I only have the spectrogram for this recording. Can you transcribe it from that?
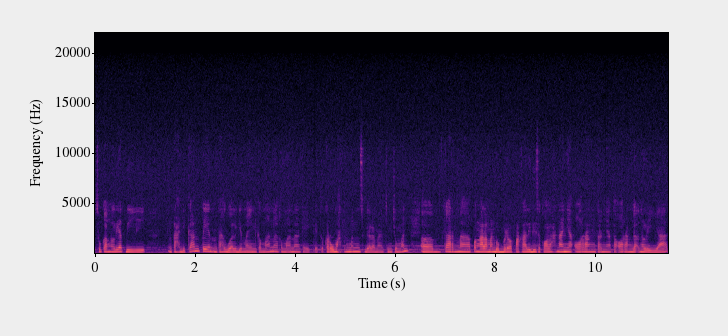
suka ngelihat di entah di kantin entah gue lagi main ke mana ke mana kayak gitu. Ke rumah temen segala macam cuman um, karena pengalaman beberapa kali di sekolah nanya orang ternyata orang nggak ngeliat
